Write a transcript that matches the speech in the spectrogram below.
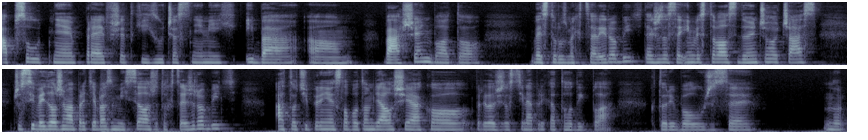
absolútne pre všetkých zúčastnených iba um, vášeň. Bola to vec, ktorú sme chceli robiť. Takže zase investoval si do niečoho čas, čo si vedel, že má pre teba zmysel a že to chceš robiť A to ti prinieslo potom ďalšie ako príležitosti napríklad toho Dipla, ktorý bol už zase no,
